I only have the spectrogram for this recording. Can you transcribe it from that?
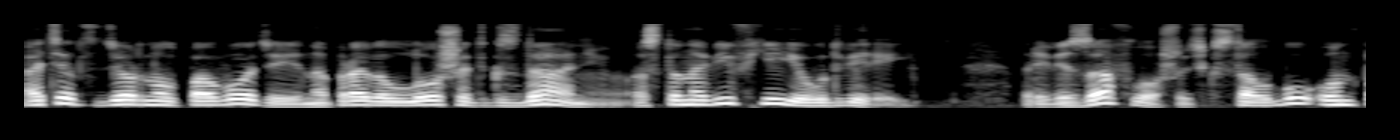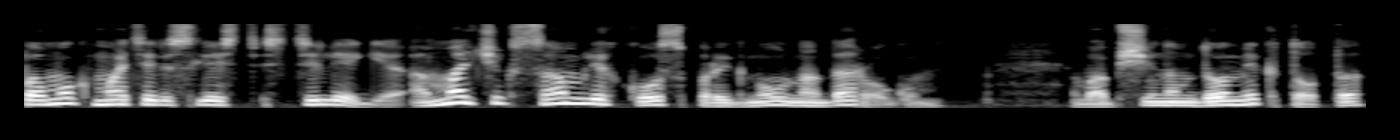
Отец дернул поводья и направил лошадь к зданию, остановив ее у дверей. Привязав лошадь к столбу, он помог матери слезть с телеги, а мальчик сам легко спрыгнул на дорогу. В общинном доме кто-то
